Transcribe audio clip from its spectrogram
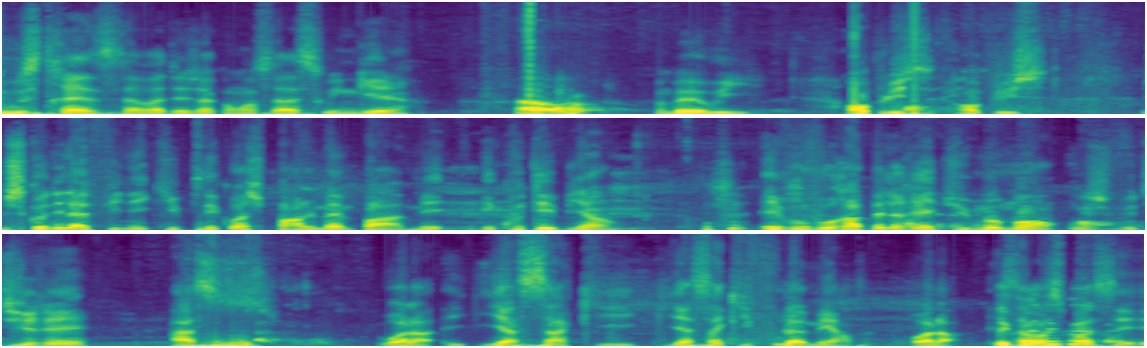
12-13, ça va déjà commencer à swinger là. Ah ouais Bah oui. En plus, en plus, je connais la fine équipe. Tu sais quoi, je parle même pas. Mais écoutez bien. Et vous vous rappellerez du moment où je vous dirai à voilà, il y a ça qui il y a ça qui fout la merde. Voilà. Et ça quoi, va se passer.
